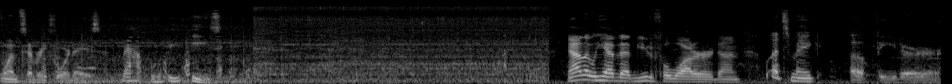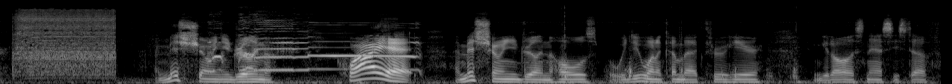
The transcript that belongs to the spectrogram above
once every four days. That will be easy. Now that we have that beautiful water done, let's make a feeder. I miss showing you drilling the, quiet. I miss showing you drilling the holes, but we do want to come back through here and get all this nasty stuff,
